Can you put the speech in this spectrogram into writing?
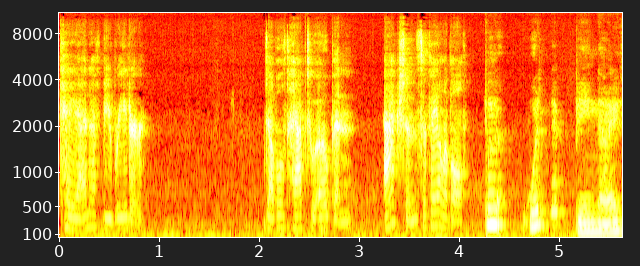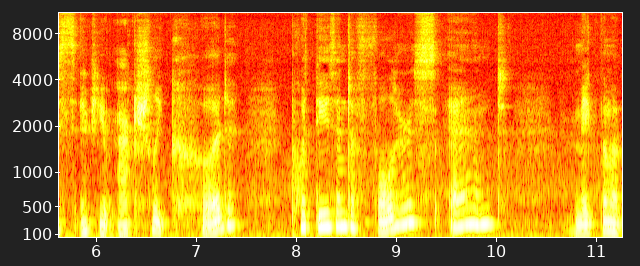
KNFB reader. Double tap to open. Actions available. But wouldn't it be nice if you actually could put these into folders and make them a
